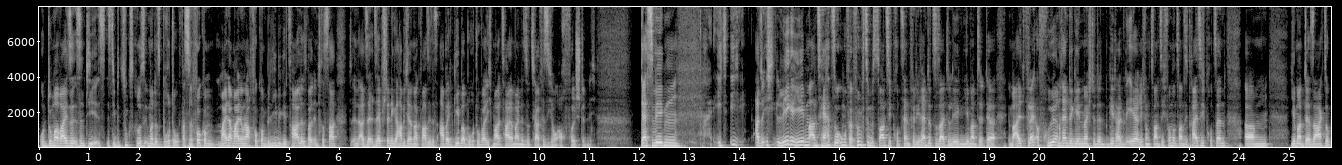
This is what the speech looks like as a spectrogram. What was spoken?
und dummerweise sind die, ist, ist die Bezugsgröße immer das Brutto, was eine vollkommen, meiner Meinung nach vollkommen beliebige Zahl ist, weil interessant, als Selbstständiger habe ich ja immer quasi das Arbeitgeberbrutto, weil ich mal zahle meine Sozialversicherung auch vollständig. Deswegen, ich, ich, also ich lege jedem ans Herz, so ungefähr 15 bis 20 Prozent für die Rente zur Seite legen. Jemand, der im Alt vielleicht auch früher in Rente gehen möchte, der geht halt eher Richtung 20, 25, 30 Prozent. Ähm, jemand, der sagt so,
